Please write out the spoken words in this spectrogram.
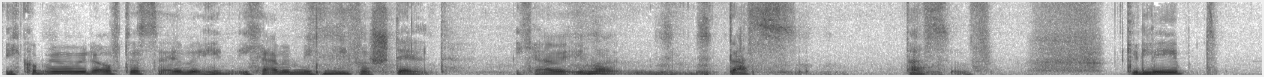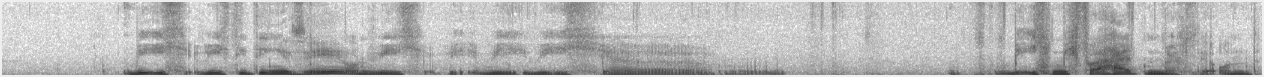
Ich komme immer wieder auf dasselbe hin. Ich habe mich nie verstellt. Ich habe immer das, das gelebt, wie ich, wie ich die Dinge sehe und wie ich, wie, wie, wie ich, äh, wie ich mich verhalten möchte. Und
